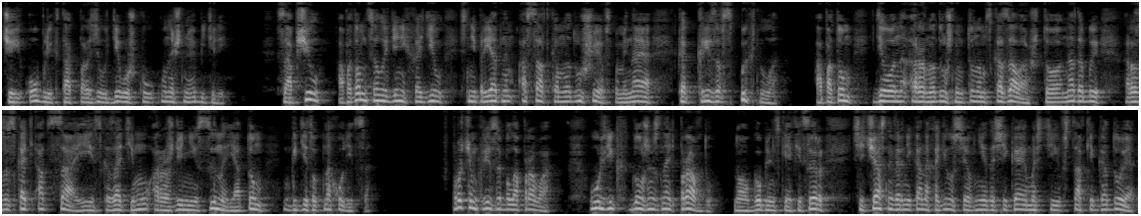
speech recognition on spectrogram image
чей облик так поразил девушку у ночной обители. Сообщил, а потом целый день ходил с неприятным осадком на душе, вспоминая, как Криза вспыхнула. А потом делано равнодушным тоном сказала, что надо бы разыскать отца и сказать ему о рождении сына и о том, где тот находится. Впрочем, Криза была права. Урик должен знать правду, но гоблинский офицер сейчас наверняка находился вне досягаемости в ставке Гадоя,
